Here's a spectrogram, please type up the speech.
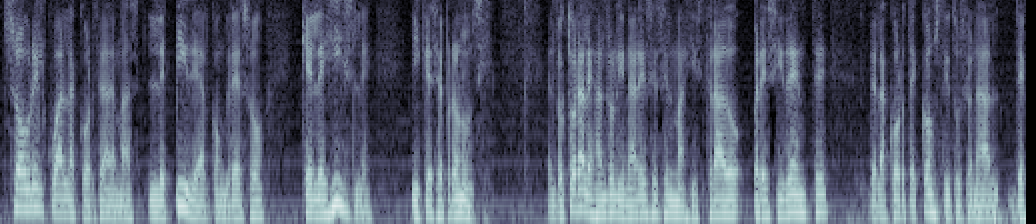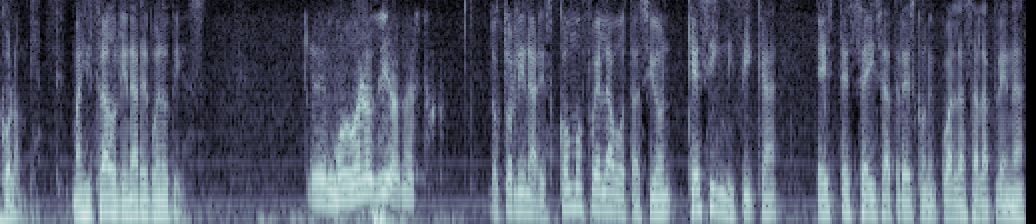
sobre el cual la Corte además le pide al Congreso que legisle y que se pronuncie. El doctor Alejandro Linares es el magistrado presidente de la Corte Constitucional de Colombia. Magistrado Linares, buenos días. Eh, muy buenos días, Néstor. Doctor Linares, ¿cómo fue la votación? ¿Qué significa este 6 a 3 con el cual la sala plena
